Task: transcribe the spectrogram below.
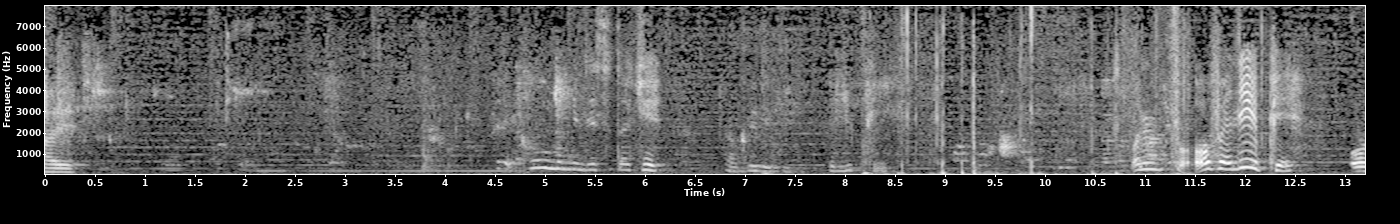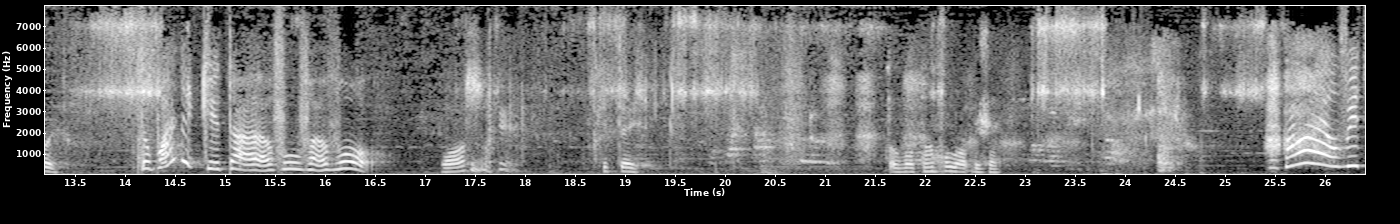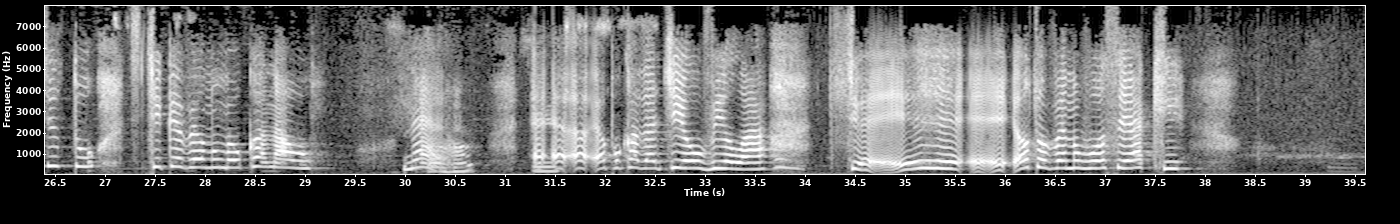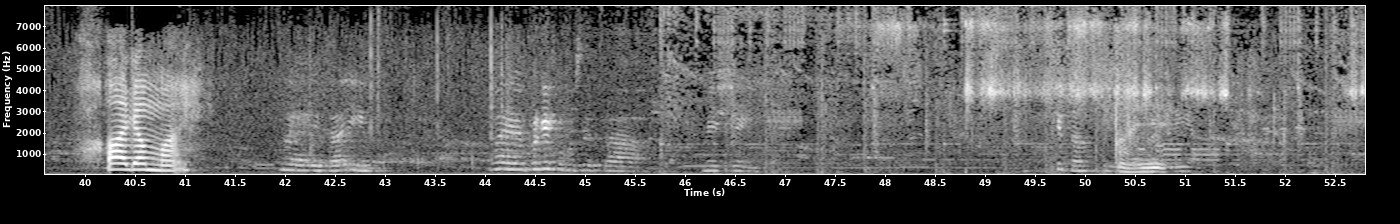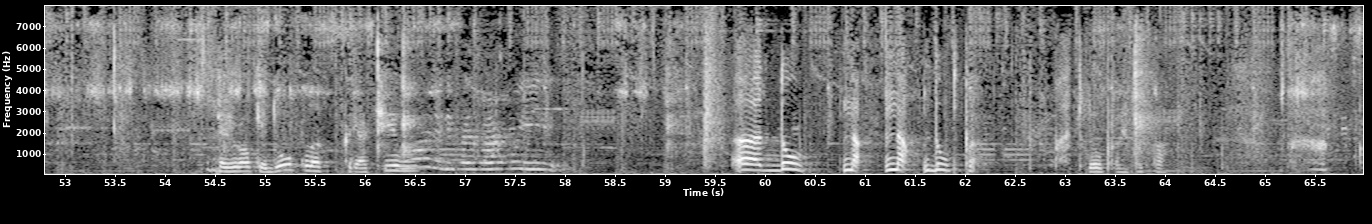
Aí. Qual o nome desse daqui? É o Felipe. Felipe. Ô, Felipe, Oi. tu pode quitar, por favor? Posso? Que tem? Tô voltando pro lobby já. Ah, eu vi de tu te inscreveu no meu canal, né? Aham. É, é, é por causa de eu vi lá. que- é, é, Eu tô vendo você aqui. Olha, mãe. É, tá aí. Mas por que, que você tá mexendo? Que tanto que Aí. Quer jogar o quê? Dupla? Criativo? Olha, ele faz arco-íris. Ah, du... Não, não, dupla. Dupla, então tá.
